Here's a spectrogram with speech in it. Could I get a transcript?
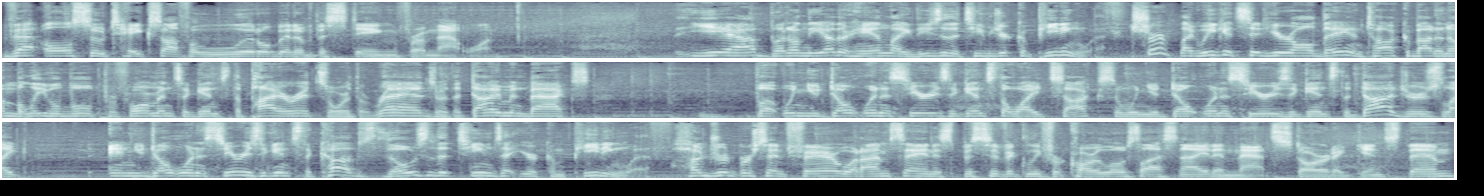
that also takes off a little bit of the sting from that one. Yeah, but on the other hand, like these are the teams you're competing with. Sure. Like we could sit here all day and talk about an unbelievable performance against the Pirates or the Reds or the Diamondbacks. But when you don't win a series against the White Sox and when you don't win a series against the Dodgers, like and you don't win a series against the Cubs, those are the teams that you're competing with. 100% fair. What I'm saying is specifically for Carlos last night and that start against them.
